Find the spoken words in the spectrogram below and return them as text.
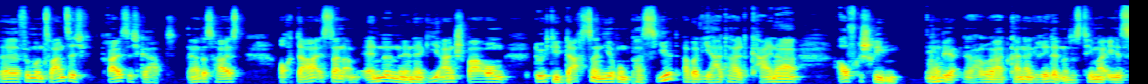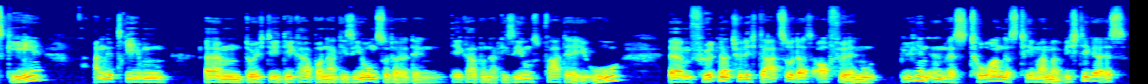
äh, 25, 30 gehabt. Ja, das heißt, auch da ist dann am Ende eine Energieeinsparung durch die Dachsanierung passiert, aber die hat halt keiner aufgeschrieben. Ja, die, darüber hat keiner geredet. Und das Thema ESG, angetrieben ähm, durch die Dekarbonatisierungs- oder den Dekarbonatisierungspfad der EU, ähm, führt natürlich dazu, dass auch für Immobilieninvestoren das Thema immer wichtiger ist.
